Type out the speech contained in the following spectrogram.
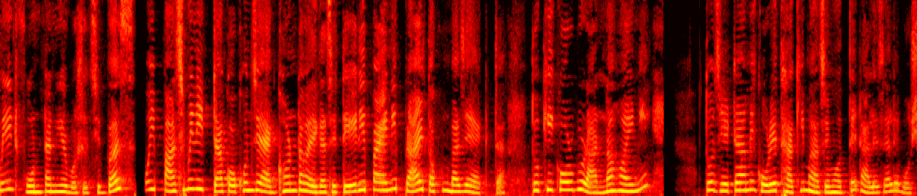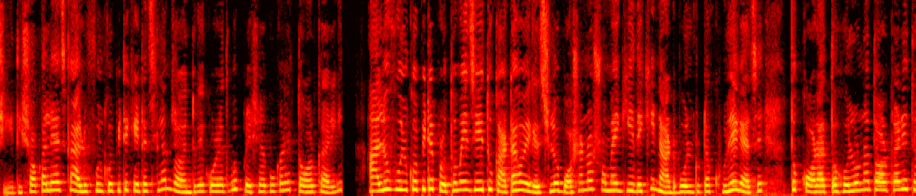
মিনিট ফোনটা নিয়ে বসেছি, বাস। ওই পাঁচ মিনিটটা কখন যে এক ঘণ্টা হয়ে গেছে, টেরই পাইনি, প্রায় তখন বাজে একটা। তো কি করব, রান্না হয়নি। তো যেটা আমি করে থাকি মাঝে মধ্যে, ডালে চালে বসিয়ে দিই। সকালে আজকে আলু ফুলকপিটা কেটেছিলাম, জয়ন্তকে করে দেবো প্রেশার কুকারের তরকারি। আলু ফুলকপিটা প্রথমে যেহেতু কাটা হয়ে গেছিল, বসানোর সময় গিয়ে দেখি নাট বল্টুটা খুলে গেছে। তো করা তো হলো না তরকারি, তো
